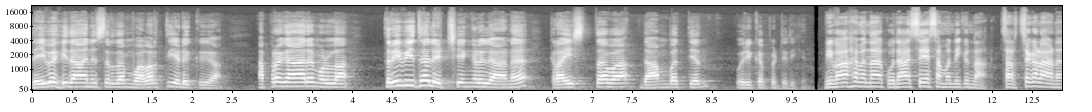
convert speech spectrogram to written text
ദൈവഹിതാനുസൃതം വളർത്തിയെടുക്കുക. അപ്രകാരമുള്ള ത്രിവിധ ലക്ഷ്യങ്ങളിലാണ് ക്രൈസ്തവ ദാമ്പത്യം ഒരുക്കപ്പെട്ടിരിക്കുന്നത്. വിവാഹമെന്ന കുദാശയെ സംബന്ധിക്കുന്ന ചർച്ചകളാണ്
